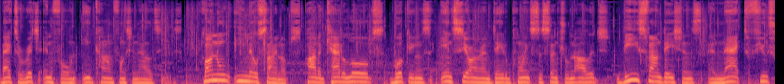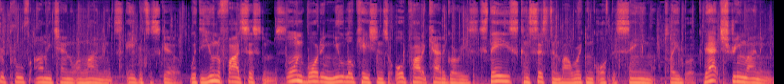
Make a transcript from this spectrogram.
back to rich info and e-com functionalities. Bundle email signups, product catalogs, bookings, and CRM data points to central knowledge. These foundations enact future-proof omni-channel alignments able to scale. With unified systems, onboarding new locations or product categories stays consistent by working off the same playbook. That streamlining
